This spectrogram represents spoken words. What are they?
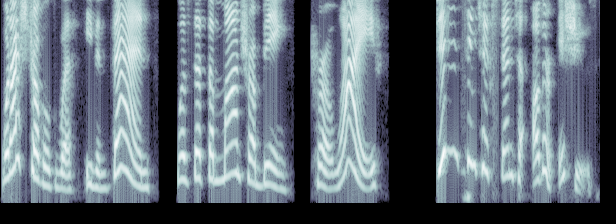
What I struggled with even then was that the mantra being pro life didn't seem to extend to other issues,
